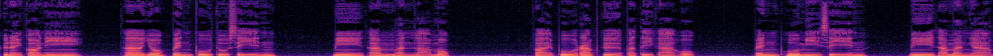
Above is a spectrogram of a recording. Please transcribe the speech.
คือในข้อนี้ทายกเป็นผู้ทุศีล มีธรรมอันลามก ฝ่ายผู้รับคือปฏิกาหก เป็นผู้มีศีล มีธรรมอันงาม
